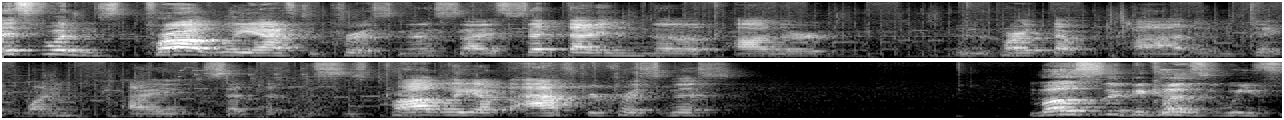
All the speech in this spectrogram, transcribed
This one's probably after Christmas. I said that in the other, in the part that, uh, in take one. I said that this is probably up after Christmas. Mostly because we've,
